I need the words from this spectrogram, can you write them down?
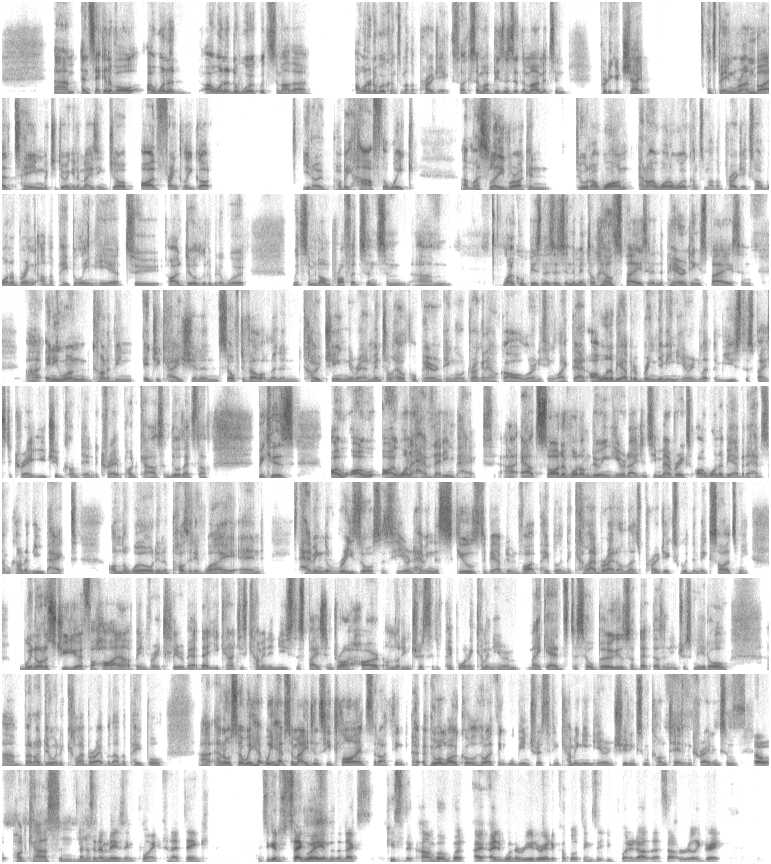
Um, and second of all, I wanted I wanted to work with some other I wanted to work on some other projects. Like, so my business at the moment's in pretty good shape. It's being run by a team which are doing an amazing job. I've frankly got, you know, probably half the week up my sleeve where I can do what I want. And I want to work on some other projects. I want to bring other people in here to, I do a little bit of work with some nonprofits and some um, local businesses in the mental health space and in the parenting space and uh, anyone kind of in education and self development and coaching around mental health or parenting or drug and alcohol or anything like that, I want to be able to bring them in here and let them use the space to create YouTube content, to create podcasts, and do all that stuff, because I, I, I want to have that impact uh, outside of what I'm doing here at Agency Mavericks. I want to be able to have some kind of impact on the world in a positive way, and having the resources here and having the skills to be able to invite people and to collaborate on those projects with them excites me we're not a studio for hire. I've been very clear about that. You can't just come in and use the space and dry hire it. I'm not interested if people want to come in here and make ads to sell burgers. That doesn't interest me at all. Um, but I do want to collaborate with other people. Uh, and also, we, ha- we have some agency clients that I think who are local, who I think will be interested in coming in here and shooting some content and creating some so podcasts. And that's know. an amazing point. And I think it's a good segue into the next piece of the combo. But I, I want to reiterate a couple of things that you pointed out that I thought were really great.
